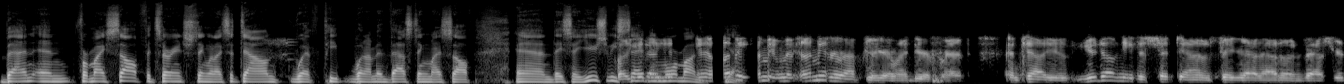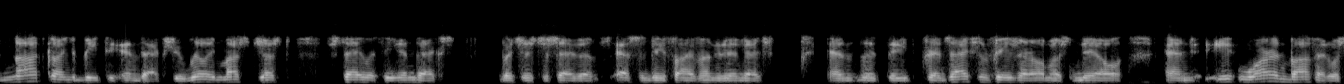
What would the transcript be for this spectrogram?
Ben. And for myself, it's very interesting when I sit down with people when I'm investing myself, and they say you should be you saving know, more money. you know, let, me, let, me, let me interrupt you here, my dear friend, and tell you you don't need to sit down and figure out how to invest. You're not going to beat the index. You really must just stay with the index, which is to say the S&P 500 index. And the, the transaction fees are almost nil. And he, Warren Buffett was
